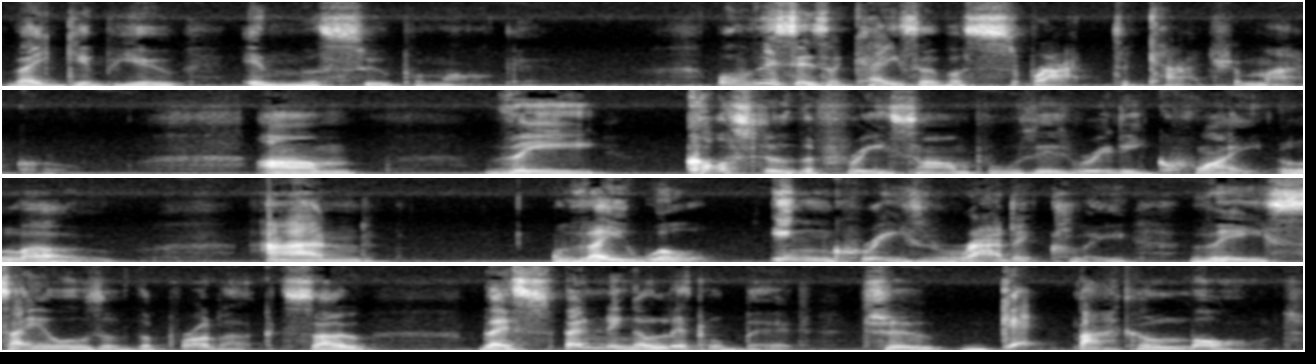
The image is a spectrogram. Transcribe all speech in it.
they give you in the supermarket. Well, this is a case of a sprat to catch a mackerel. Um, the cost of the free samples is really quite low, and they will increase radically the sales of the product. So they're spending a little bit to get back a lot.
